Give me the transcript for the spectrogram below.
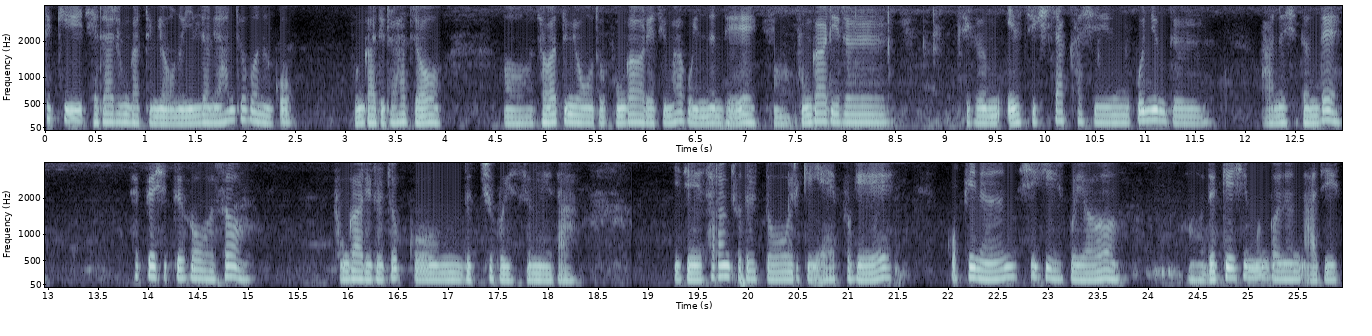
특히 제라늄 같은 경우는 1년에 한두 번은 꼭 분갈이를 하죠. 어, 저 같은 경우도 봄가을에 지금 하고 있는데, 어, 분갈이를 지금 일찍 시작하신 꽃님들 많으시던데, 햇볕이 뜨거워서 분갈이를 조금 늦추고 있습니다. 이제 사랑초들도 이렇게 예쁘게 꽃피는 시기이고요. 어, 늦게 심은 거는 아직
